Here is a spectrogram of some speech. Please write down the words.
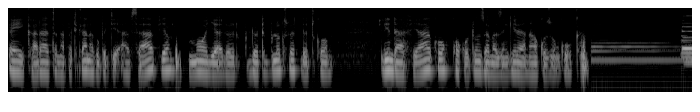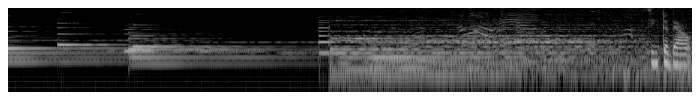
A Karata napatikana kupitia Afsa Afya moja.blogspot.com. Linda afya yako kwa kutunza mazingira yanayokuzunguka. Think about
